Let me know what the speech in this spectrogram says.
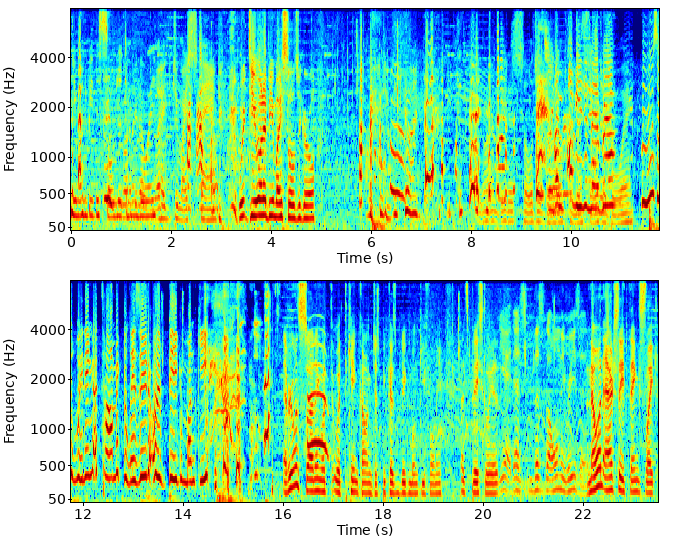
You want to be the soldier You to my be the boy? leg to my stank. Wait, Do you want to be my soldier girl? I'm- I'm using that, bro. boy? Who's winning, Atomic Lizard or Big Monkey? Everyone's siding with with King Kong just because Big Monkey funny. That's basically it. Yeah, that's that's the only reason. No one actually thinks like.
